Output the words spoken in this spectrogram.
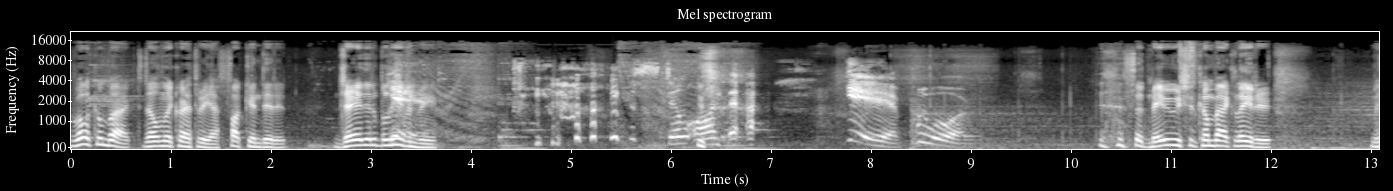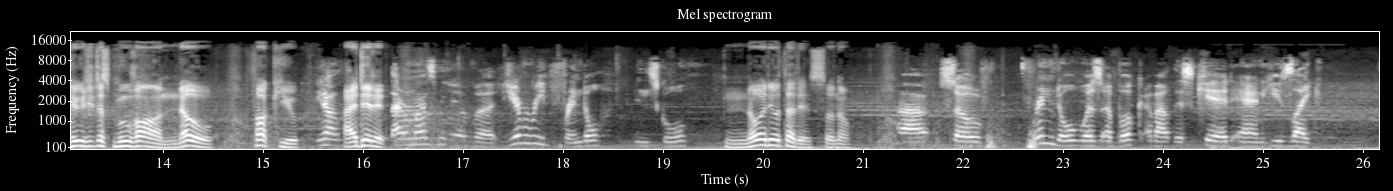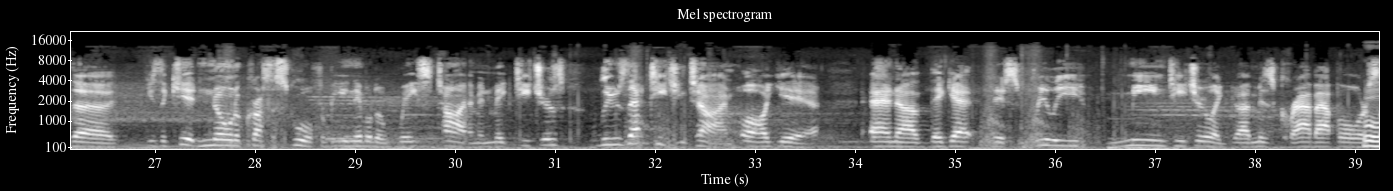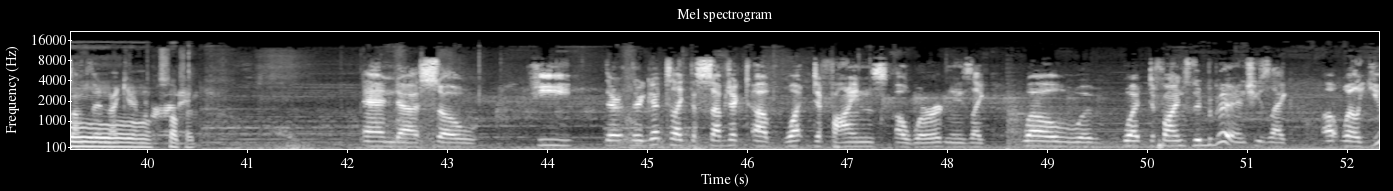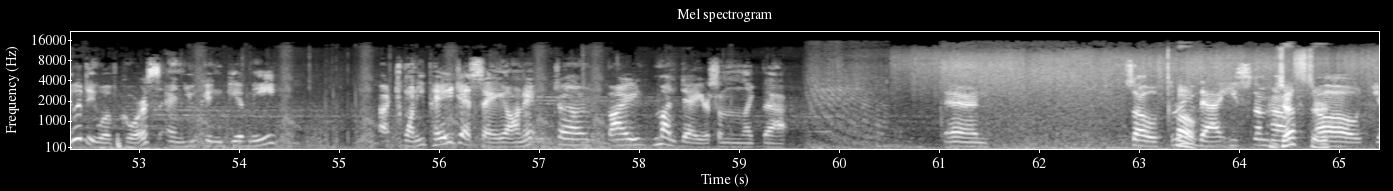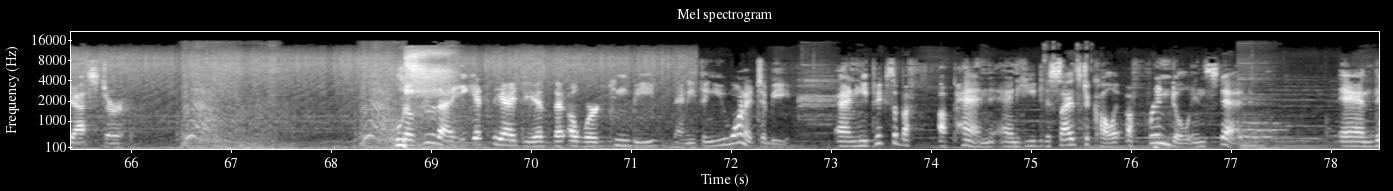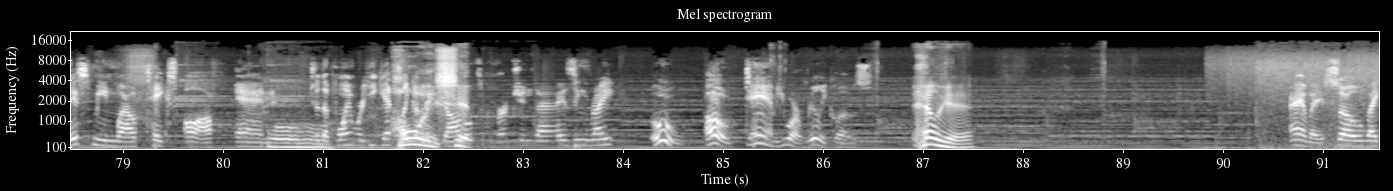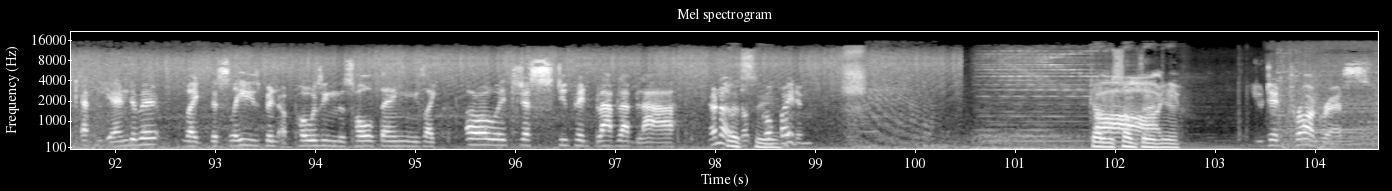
Welcome back to Devil May Cry 3. I fucking did it. Jay didn't believe in me. Still on that. Yeah, blue orb. Said maybe we should come back later. Maybe we should just move on. No. Fuck you. You know, I did it. that reminds me of. Uh, did you ever read Frindle in school? No idea what that is, so no. Uh, so Frindle was a book about this kid, and he's like the he's the kid known across the school for being able to waste time and make teachers lose that teaching time. Oh yeah, and uh, they get this really mean teacher like uh, Ms. Crabapple or something. I can't remember name. and uh, so he they they get to like the subject of what defines a word, and he's like, "Well, what defines the And she's like, uh, "Well, you do, of course, and you can give me a twenty-page essay on it uh, by Monday or something like that." And so through Oh. that, he somehow Jester. Oh, Jester. So through that, he gets the idea that a word can be anything you want it to be. And he picks up a, a pen and he decides to call it a frindle instead. And this, meanwhile, takes off and Whoa. to the point where he gets like a Holy shit. McDonald's merchandising right. Ooh, oh, damn, you are really close. Hell yeah. Anyway, so like at the end of it, like this lady's been opposing this whole thing. He's like, "Oh, it's just stupid, blah blah blah." No, no, Let's don't, go fight him. Gotta be something in here. You, you did progress.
